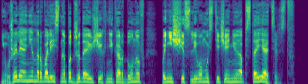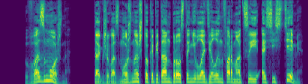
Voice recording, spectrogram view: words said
Неужели они нарвались на поджидающих Никордунов по несчастливому стечению обстоятельств? Возможно. Также возможно, что капитан просто не владел информацией о системе.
